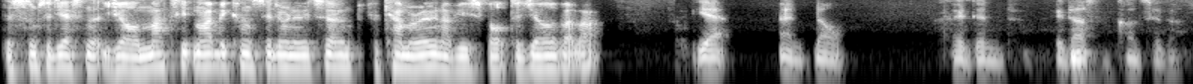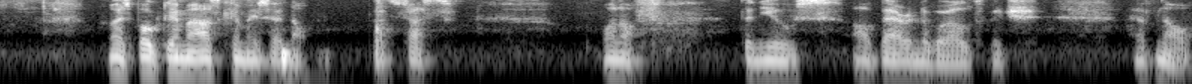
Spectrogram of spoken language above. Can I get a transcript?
there's some suggestion that Joel Matip might be considering a return for Cameroon. Have you spoke to Joel about that? Yeah, and no, he didn't. He doesn't consider. When I spoke to him, I asked him. He said no. That's just one of the news out there in the world, which have no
